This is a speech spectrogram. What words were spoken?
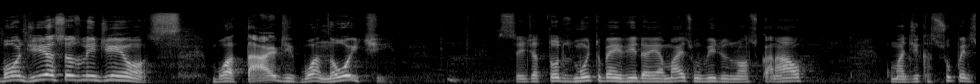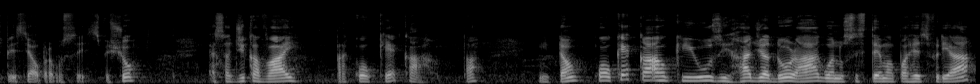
Bom dia, seus lindinhos. Boa tarde, boa noite. Sejam todos muito bem-vindos a mais um vídeo do nosso canal com uma dica super especial para vocês, fechou? Essa dica vai para qualquer carro, tá? Então, qualquer carro que use radiador água no sistema para resfriar,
